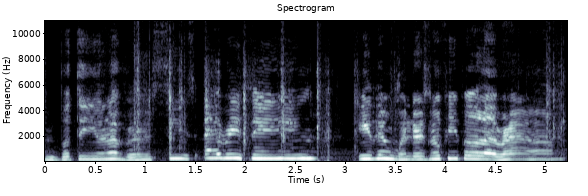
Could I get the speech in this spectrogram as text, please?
But the universe sees everything, even when there's no people around.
